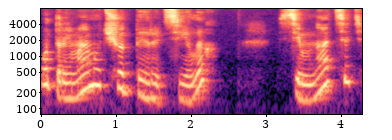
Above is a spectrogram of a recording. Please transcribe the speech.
Отримаємо 4,17.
